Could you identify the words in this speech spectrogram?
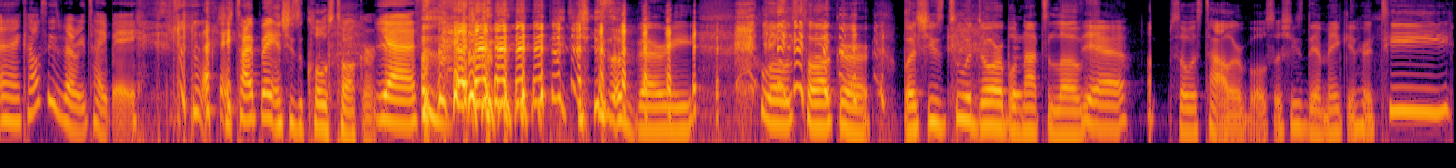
And Kelsey's very type A. She's type A, and she's a close talker. yes. she's a very close talker, but she's too adorable not to love. yeah. so it's tolerable. So she's there making her tea,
